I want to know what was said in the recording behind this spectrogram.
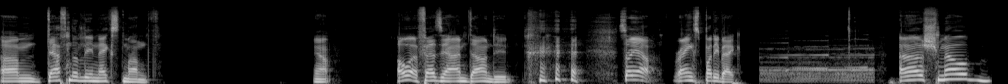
Um, definitely next month. Yeah. Oh, Aphazia, I'm down, dude. so yeah, RANKZ body bag. Uh, Schmel,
